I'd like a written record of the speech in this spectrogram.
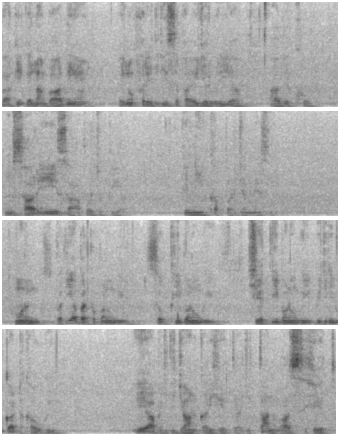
ਬਾਕੀ ਗੱਲਾਂ ਬਾਅਦ ਦੀਆਂ। ਪਹਿਲਾਂ ਫਰਿੱਜ ਦੀ ਸਫ਼ਾਈ ਜ਼ਰੂਰੀ ਆ। ਆ ਵੇਖੋ, ਹੁਣ ਸਾਰੀ ਸਾਫ਼ ਹੋ ਚੁੱਕੀ ਆ। ਕਿੰਨੀ ਖੱਪੜ ਜੰਮੇ ਸੀ। ਹੁਣ ਵਧੀਆ ਬਰਫ਼ ਬਣੂਗੀ, ਸੌਖੀ ਬਣੂਗੀ, ਛੇਤੀ ਬਣੂਗੀ, ਬਿਜਲੀ ਵੀ ਘੱਟ ਖਾਊਗੀ। ਇਹ ਆਪ ਜੀ ਦੀ ਜਾਣਕਾਰੀ ਹੈ ਤੇ ਜੀ। ਧੰਨਵਾਦ, ਸਿਹਤ।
